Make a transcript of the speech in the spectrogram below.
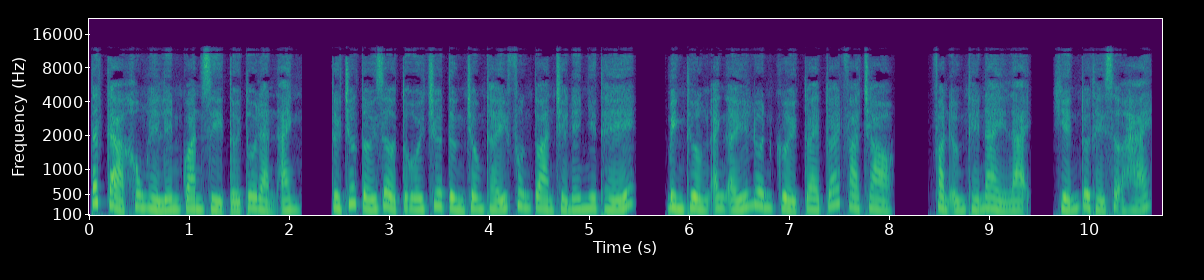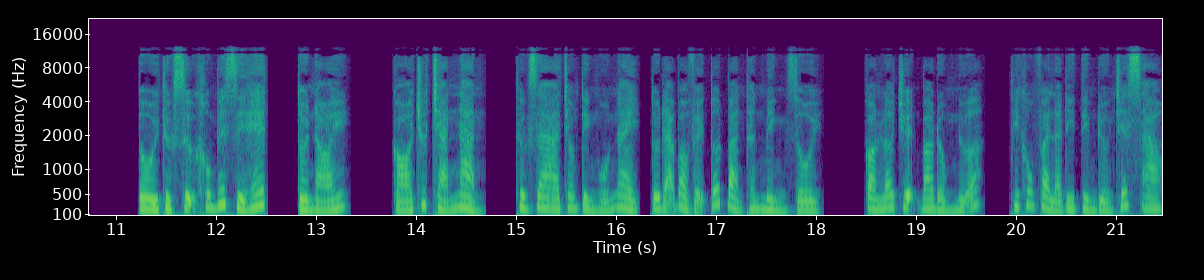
Tất cả không hề liên quan gì tới tôi đàn anh. Từ trước tới giờ tôi chưa từng trông thấy phương toàn trở nên như thế. Bình thường anh ấy luôn cười toe toét pha trò. Phản ứng thế này lại khiến tôi thấy sợ hãi. Tôi thực sự không biết gì hết. Tôi nói, có chút chán nản. Thực ra trong tình huống này, tôi đã bảo vệ tốt bản thân mình rồi. Còn lo chuyện bao đồng nữa, thì không phải là đi tìm đường chết sao?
